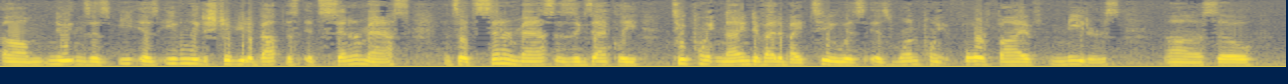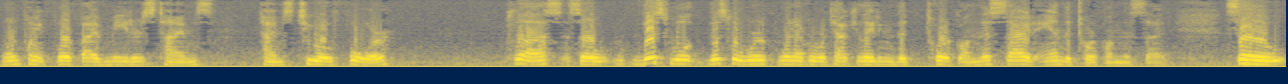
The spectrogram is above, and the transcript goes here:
um, newtons is e is evenly distributed about this, its center mass, and so its center mass is exactly 2.9 divided by 2 is is 1.45 meters. Uh, so 1.45 meters times times 204 plus so this will this will work whenever we're calculating the torque on this side and the torque on this side so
